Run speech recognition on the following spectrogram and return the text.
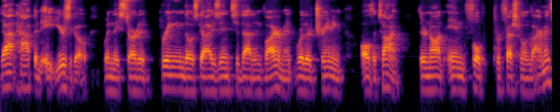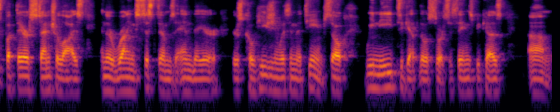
That happened eight years ago when they started bringing those guys into that environment where they're training all the time. They're not in full professional environments, but they're centralized and they're running systems and there's cohesion within the team. So we need to get those sorts of things because um,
